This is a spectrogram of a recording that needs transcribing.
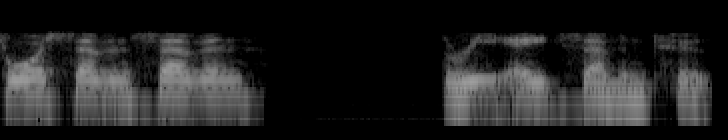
four seven seven three eight seven two.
